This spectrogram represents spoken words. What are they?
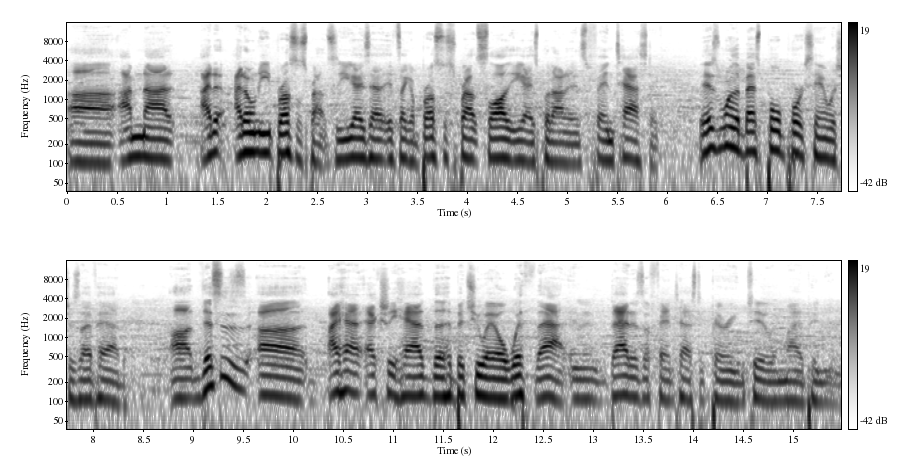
Uh, I'm not. I don't, eat Brussels sprouts, so you guys have it's like a Brussels sprout slaw that you guys put on it. It's fantastic. It is one of the best pulled pork sandwiches I've had. Uh, this is uh, I had actually had the Habituale with that, and that is a fantastic pairing too, in my opinion.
